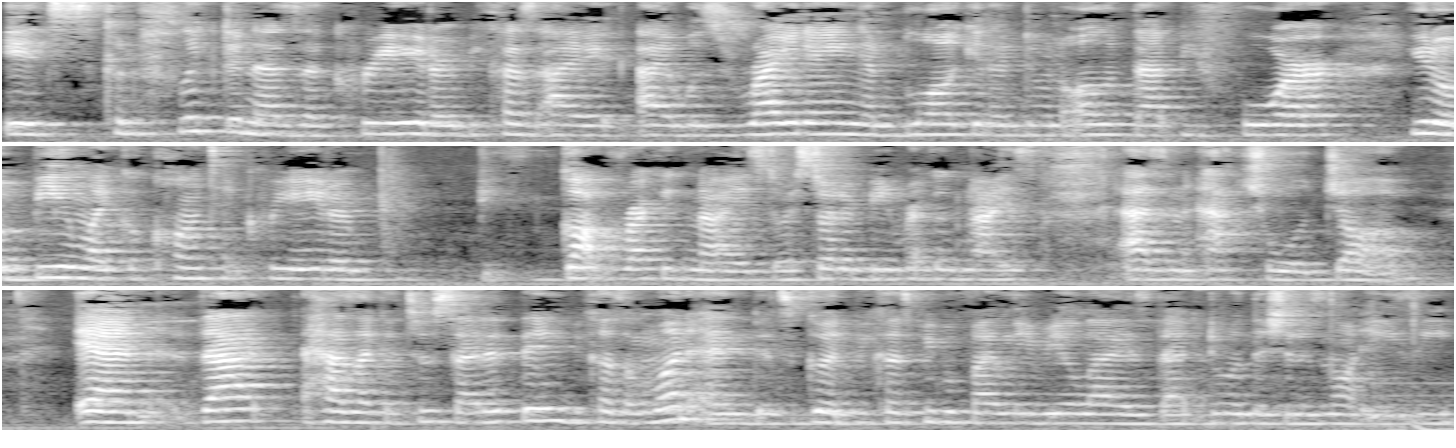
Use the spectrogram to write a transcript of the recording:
it's conflicting as a creator because I, I was writing and blogging and doing all of that before, you know, being like a content creator got recognized or started being recognized as an actual job. And that has like a two-sided thing because on one end it's good because people finally realize that doing this shit is not easy.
